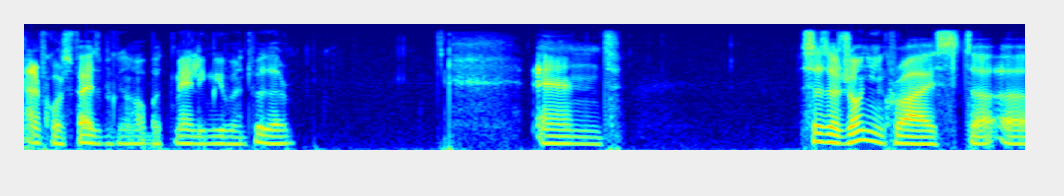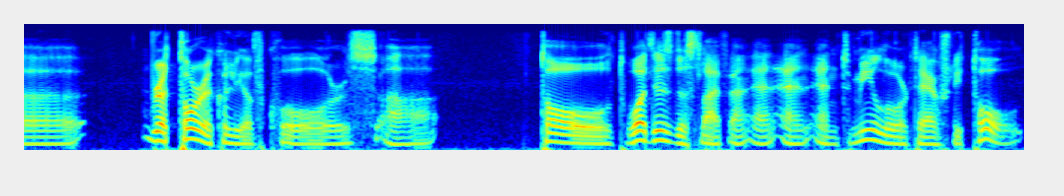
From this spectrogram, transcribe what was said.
and of course Facebook now, but mainly MeWe and Twitter. And Sister Johnny in Christ, uh, uh, rhetorically, of course, uh, told, "What is this life?" And, and and to me, Lord they actually told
